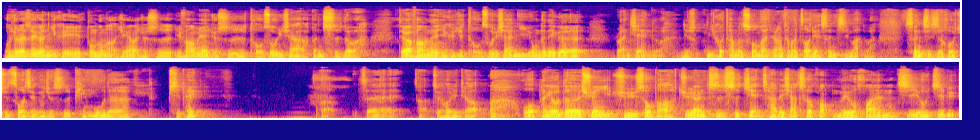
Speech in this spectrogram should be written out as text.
我觉得这个你可以动动脑筋啊，就是一方面就是投诉一下奔驰，对吧？第二方面呢，也可以去投诉一下你用的那个软件，对吧？你说你和他们说嘛，就让他们早点升级嘛，对吧？升级之后去做这个就是屏幕的匹配。啊，再好最后一条啊，我朋友的轩逸去首保，居然只是检查了一下车况，没有换机油机滤。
